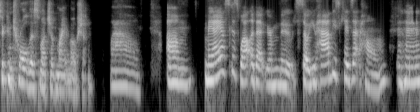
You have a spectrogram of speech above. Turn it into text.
to control this much of my emotion? Wow. Um, may I ask as well about your moods? So you have these kids at home, mm-hmm.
